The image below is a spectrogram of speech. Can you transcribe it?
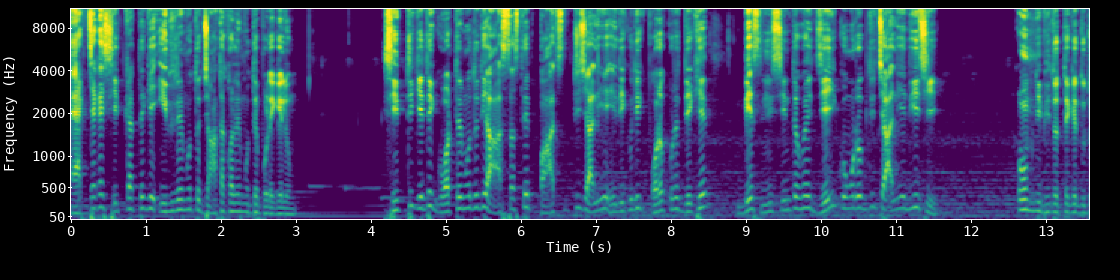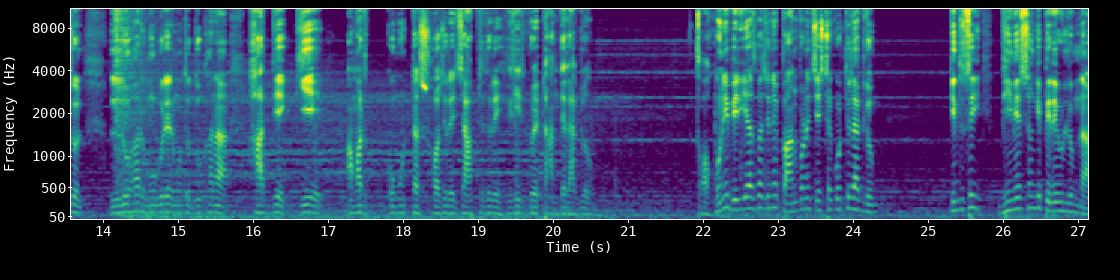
এক জায়গায় শীত কাটতে গিয়ে ইঁদুরের মতো জাঁতা কলের মধ্যে পড়ে গেলুম। শীতটি কেটে গর্তের মধ্যে দিয়ে আস্তে আস্তে পাঁচটি চালিয়ে এদিক ওদিক পরক করে দেখে বেশ নিশ্চিন্ত হয়ে যেই কোমর অবধি চালিয়ে দিয়েছি। অমনি ভিতর থেকে দুটো লোহার মুগুরের মতো দুখানা হাত দিয়ে গিয়ে আমার কোমরটা সজোরে জাপটে ধরে হিড়ির করে টানতে লাগল। তখনই বেরিয়ে আসবার জন্য প্রাণপণের চেষ্টা করতে লাগলুম। কিন্তু সেই ভীমের সঙ্গে পেরে উঠলুম না।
